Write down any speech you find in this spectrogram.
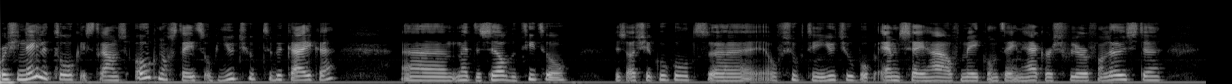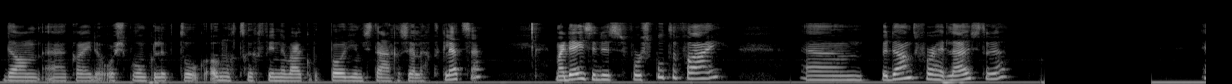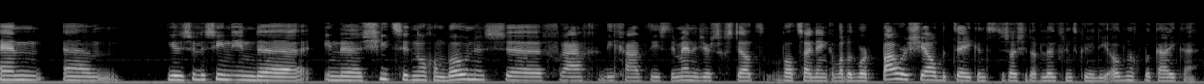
originele talk is trouwens ook nog steeds op YouTube te bekijken. Uh, met dezelfde titel. Dus als je googelt uh, of zoekt in YouTube op MCH of May Contain Hackers Fleur van Leusden, dan uh, kan je de oorspronkelijke talk ook nog terugvinden waar ik op het podium sta gezellig te kletsen. Maar deze dus voor Spotify. Um, bedankt voor het luisteren. En um, jullie zullen zien in de, in de sheet zit nog een bonusvraag. Uh, die, die is de managers gesteld wat zij denken wat het woord PowerShell betekent. Dus als je dat leuk vindt kun je die ook nog bekijken.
